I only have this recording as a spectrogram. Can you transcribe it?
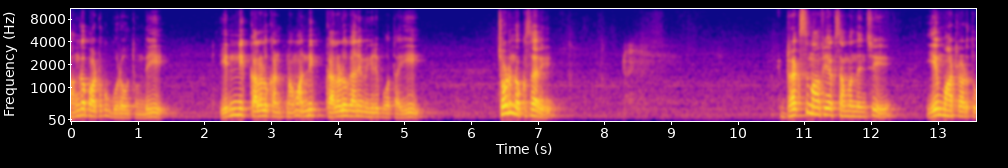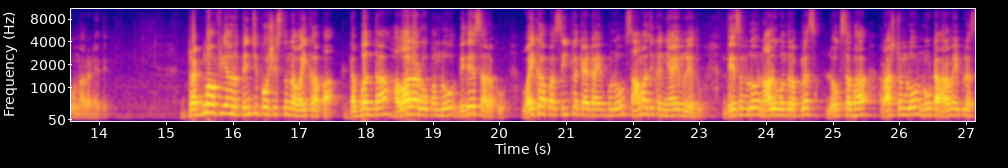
భంగపాటుకు గురవుతుంది. ఎన్ని కళలు కంటున్నామో అన్ని కళలుగానే మిగిలిపోతాయి. చూడండి ఒకసారి. డ్రగ్స్ మాఫియాకు సంబంధించి ఏం మాట్లాడుతూ ఉన్నారనేది. డ్రగ్ మాఫియాను పెంచి పోషిస్తున్న వైకాపా డబ్బంతా హవాలా రూపంలో విదేశాలకు. వైకాపా సీట్ల కేటాయింపులో సామాజిక న్యాయం లేదు. దేశంలో నాలుగు వందల ప్లస్ లోక్సభ రాష్ట్రంలో నూట అరవై ప్లస్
